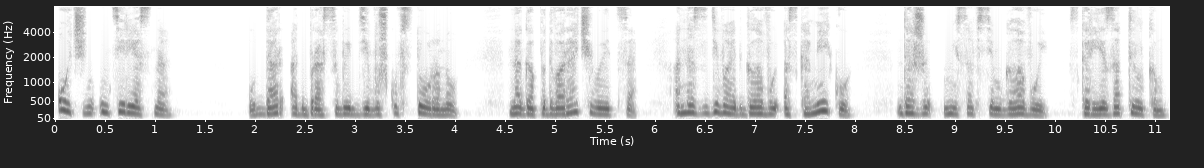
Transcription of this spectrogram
очень интересно. Удар отбрасывает девушку в сторону. Нога подворачивается, она задевает головой о скамейку, даже не совсем головой, скорее затылком.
